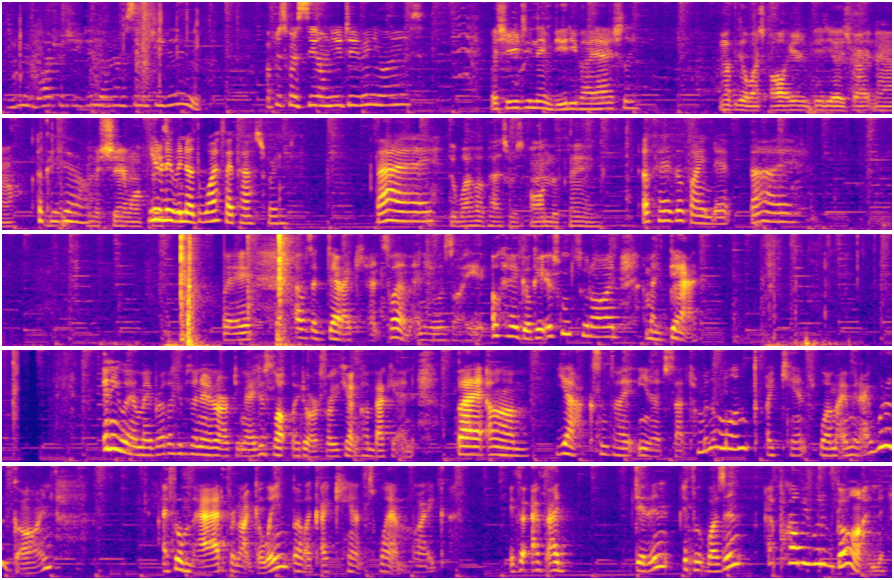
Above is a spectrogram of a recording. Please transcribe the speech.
Let me watch what you do. I want to see what you do. I'm just gonna see it on YouTube anyways. What's your YouTube name? Beauty by Ashleigh. I'm about to go watch all your videos right now. Okay, go. I'm go. gonna share them on Facebook. You don't even know the Wi-Fi password. Bye. The Wi-Fi password's on the thing. Okay, go find it. Bye. Anyway, I was like, Dad, I can't swim. And he was like, okay, go get your swimsuit on. I'm like, Dad. Anyway, my brother keeps on interrupting me. I just locked my door so he can't come back in. But, um, yeah, since I, you know, it's that time of the month, I can't swim. I mean, I would have gone. I feel mad for not going, but, like, I can't swim. Like, if, if I didn't, if it wasn't, I probably would have gone.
